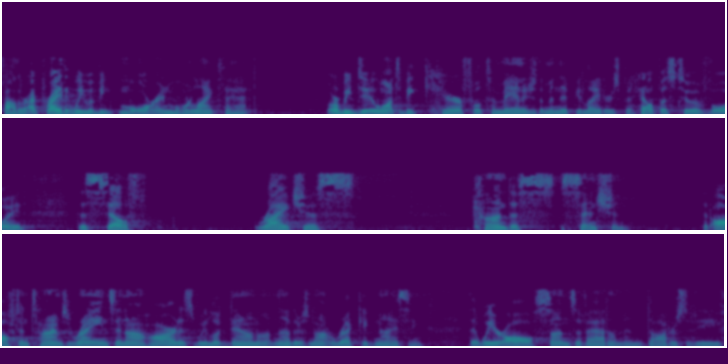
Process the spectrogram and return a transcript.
Father, I pray that we would be more and more like that. Lord, we do want to be careful to manage the manipulators, but help us to avoid the self righteous condescension that oftentimes reigns in our heart as we look down on others, not recognizing that we are all sons of Adam and daughters of Eve.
